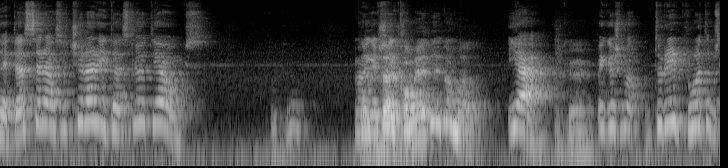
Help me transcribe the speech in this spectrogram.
Nē, tas seriāls, viņš ir arī tāds ļoti jauks. Okay. Man Tā vienkārši ir komēdija, domāju. Jā, Okay. vienkārši man, tur ir, protams,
